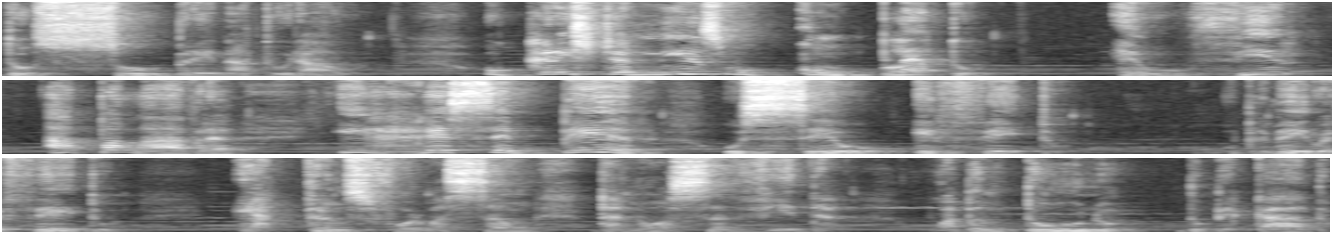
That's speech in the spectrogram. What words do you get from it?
do sobrenatural. O cristianismo completo é ouvir a palavra e receber o seu efeito. O primeiro efeito é a transformação da nossa vida, o abandono do pecado,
